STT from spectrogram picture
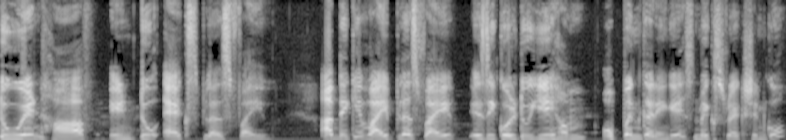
two and half into X plus five अब देखिए y plus five is equal to ये हम ओपन करेंगे इस मिक्स फ्रैक्शन को।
